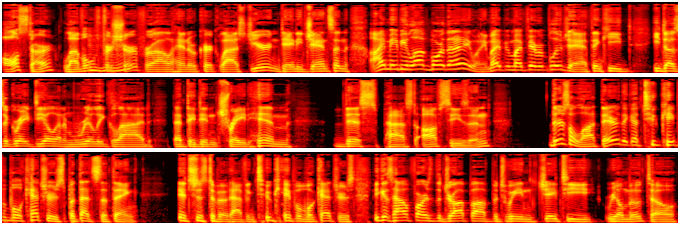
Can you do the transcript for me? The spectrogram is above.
all star level mm-hmm. for sure for Alejandro Kirk last year. And Danny Jansen, I maybe love more than anyone. He might be my favorite Blue Jay. I think he he does a great deal, and I'm really glad that they didn't trade him this past offseason. There's a lot there. They got two capable catchers, but that's the thing. It's just about having two capable catchers because how far is the drop off between JT Realmuto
